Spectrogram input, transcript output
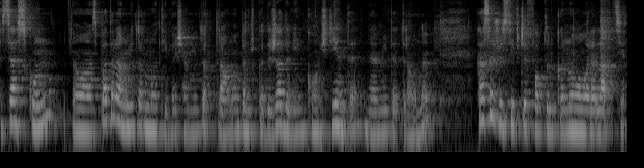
se ascund uh, în spatele anumitor motive și anumitor traume, pentru că deja devin conștiente de anumite traume, ca să justifice faptul că nu au o relație.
